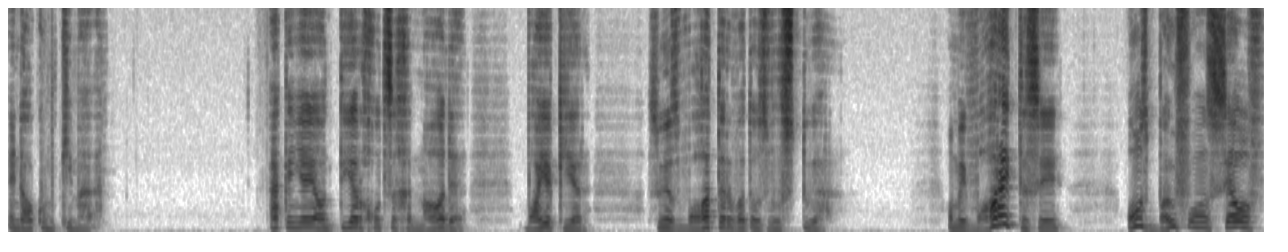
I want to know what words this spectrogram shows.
en daar kom kieme in. Ek en jy hanteer God se genade baie keer soos water wat ons wil stoor. Om my waarheid te sê, ons bou vir onsself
